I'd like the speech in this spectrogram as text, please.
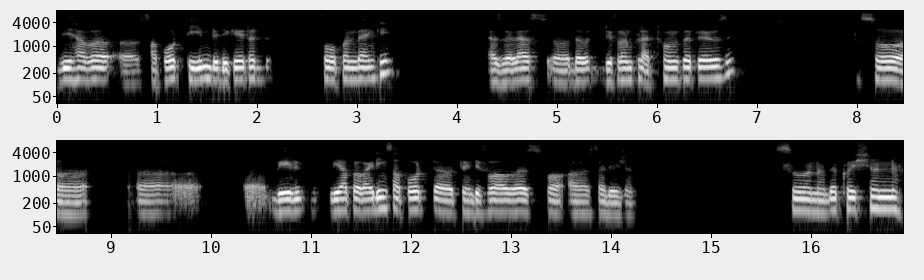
we have a, a support team dedicated for open banking as well as uh, the different platforms that we're using. So uh, uh, we we are providing support 24 hours for our solution. So another question,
